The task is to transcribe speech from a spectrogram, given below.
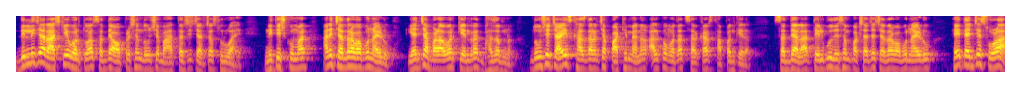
दिल्लीच्या राजकीय वर्तुळात सध्या ऑपरेशन दोनशे बहात्तरची चर्चा सुरू आहे. नितीश कुमार आणि चंद्राबाबू नायडू यांच्या बळावर केंद्रात भाजपनं दोनशे चाळीस खासदारांच्या पाठिंब्यानं अल्पमतात सरकार स्थापन केलं. सध्याला तेलुगू देसम पक्षाचे चंद्राबाबू नायडू हे त्यांचे सोळा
